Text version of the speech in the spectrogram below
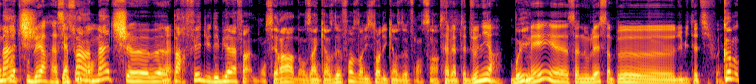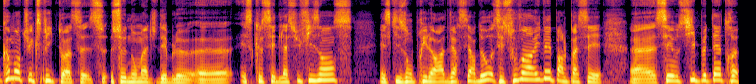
match. Il n'y a pas un match euh, Ouais. parfait du début à la fin. Bon, c'est rare dans un 15 de France, dans l'histoire du 15 de France. hein. Ça va peut-être venir, Oui. mais euh, ça nous laisse un peu euh, dubitatif. ouais. Com- comment tu expliques, toi, ce, ce- ce non-match des Bleus Euh, Est-ce que c'est de la suffisance? Est-ce qu'ils ont pris leur adversaire de haut? C'est souvent arrivé par le passé. Euh, c'est aussi peut-être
